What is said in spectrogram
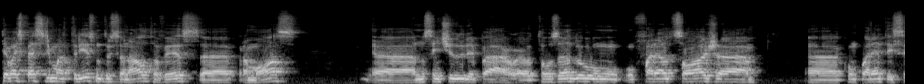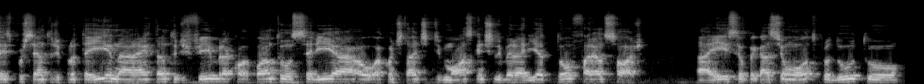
ter uma espécie de matriz nutricional, talvez, uh, para MOS, uh, no sentido de, eu estou usando um, um, farelo de soja com 46% de proteína, né, tanto de fibra, quanto seria a quantidade de MOS que a gente liberaria do farelo de soja. Aí, se eu pegasse um outro produto,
